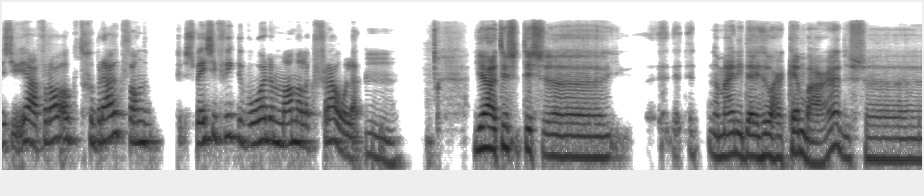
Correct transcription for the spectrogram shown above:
Dus ja, vooral ook het gebruik van specifiek de woorden mannelijk-vrouwelijk. Hmm. Ja, het is, het is uh, naar mijn idee heel herkenbaar. Hè? Dus uh,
